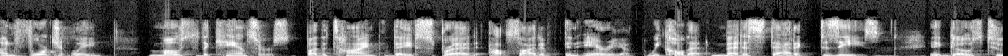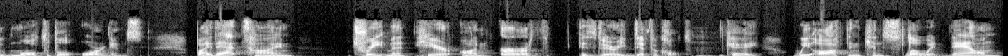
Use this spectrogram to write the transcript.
Unfortunately, most of the cancers, by the time they've spread outside of an area, we call that metastatic disease. It goes to multiple organs. By that time, treatment here on earth is very difficult. Hmm. Okay. We often can slow it down,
